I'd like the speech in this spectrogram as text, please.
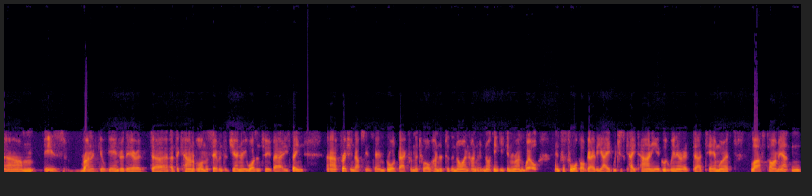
um, is run at Gilgandra there at uh, at the carnival on the 7th of January. wasn't too bad. He's been uh, freshened up since then, brought back from the 1200 to the 900, and I think he can run well. And for fourth, I'll go the eight, which is Kaitani, a good winner at uh, Tamworth last time out, and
